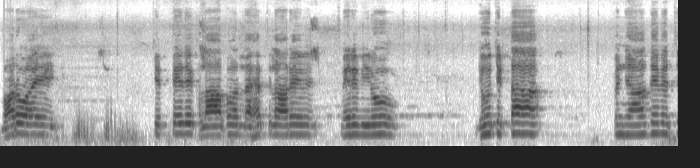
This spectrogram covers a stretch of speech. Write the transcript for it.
ਬਾਹਰੋਂ ਆਏ। ਚਿੱਟੇ ਦੇ ਖਿਲਾਫ ਲਹਿਰ ਚਲਾ ਰਹੇ ਮੇਰੇ ਵੀਰੋ, ਜੋ ਚਿੱਟਾ ਪੰਜਾਬ ਦੇ ਵਿੱਚ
